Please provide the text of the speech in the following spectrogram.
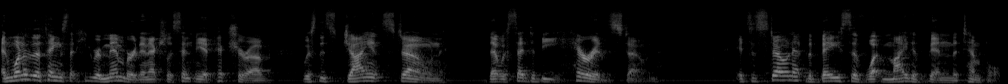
And one of the things that he remembered and actually sent me a picture of was this giant stone that was said to be Herod's stone. It's a stone at the base of what might have been the temple.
